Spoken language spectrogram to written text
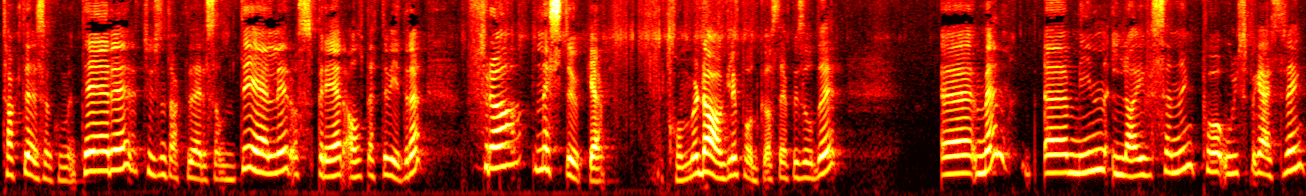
Takk til dere som kommenterer. Tusen takk til dere som deler og sprer alt dette videre. Fra neste uke. Det kommer daglige podkastepisoder. Eh, men eh, min livesending på Ols begeistring,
